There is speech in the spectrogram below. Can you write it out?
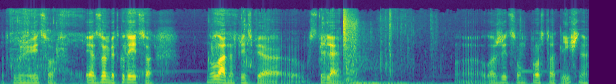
Откуда у него яйцо? Э, зомби, откуда яйцо? Ну ладно, в принципе, э, стреляем. А, ложится он просто отлично.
